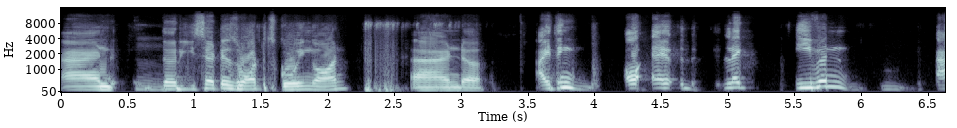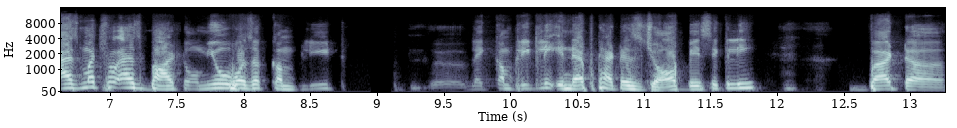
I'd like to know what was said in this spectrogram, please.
and Hmm. the reset is what's going on, and uh, I think uh, eh, like even as much as Bartomeu was a complete uh, like completely inept at his job basically, but uh,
